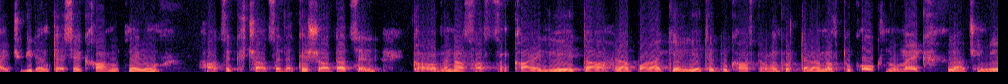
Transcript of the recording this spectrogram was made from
այ չգիտեմ տեսեք խանութներում հացը քչացել է թե շատացել կարող է վնաս հասցնել կարելի է դա հրապարակել եթե դուք հասկանում եք որ դրանով դուք օգնում եք լաչինի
